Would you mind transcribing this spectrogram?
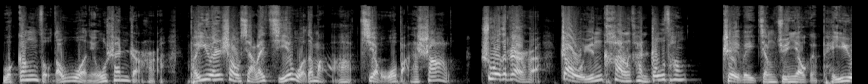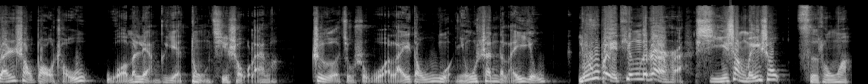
我刚走到卧牛山这儿啊，裴元绍下来劫我的马，叫我把他杀了。说到这儿啊，赵云看了看周仓，这位将军要给裴元绍报仇，我们两个也动起手来了。这就是我来到卧牛山的来由。刘备听到这儿啊，喜上眉梢。子龙啊，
